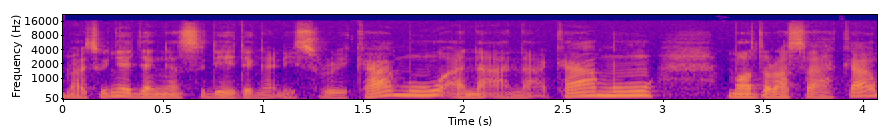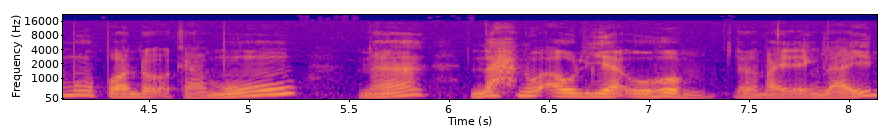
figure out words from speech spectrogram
Maksudnya jangan sedih dengan isteri kamu, anak-anak kamu, madrasah kamu, pondok kamu. Nah, nahnu awliya'uhum. Dalam ayat yang lain,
